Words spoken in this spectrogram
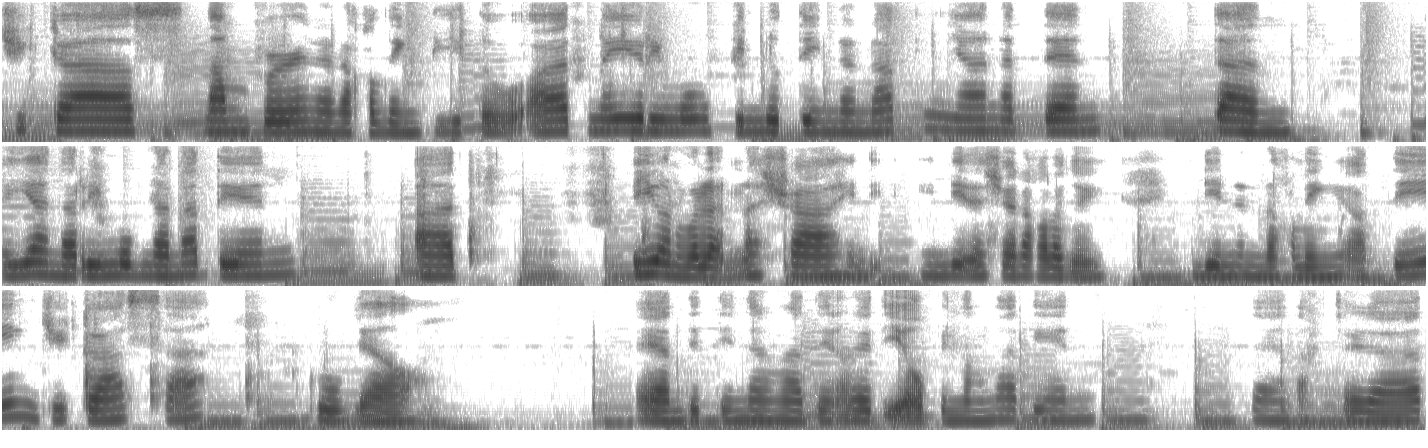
Gcash number na nakalink dito at may remove pindutin na natin yan at then done. Ayan, na-remove na natin at ayun, wala na siya. Hindi, hindi na siya nakalagay. Hindi na nakalink yung ating Gcash sa Google. Ayan, titignan natin ulit. I-open lang natin. Then after that,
